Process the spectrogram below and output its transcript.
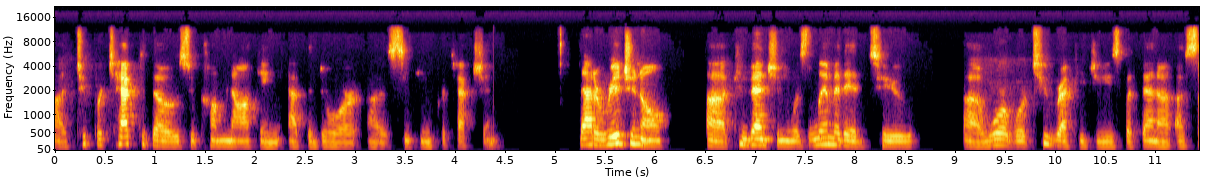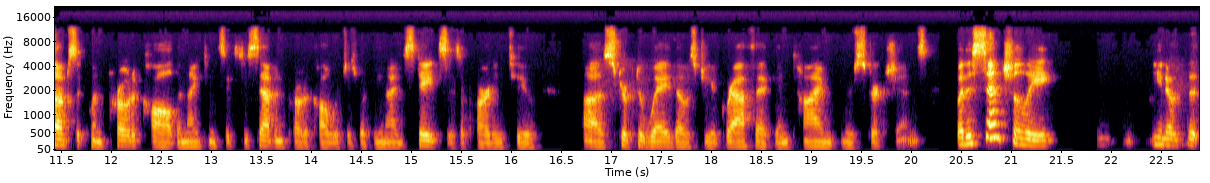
uh, to protect those who come knocking at the door uh, seeking protection. That original uh, convention was limited to uh, World War II refugees, but then a, a, subsequent protocol, the 1967 protocol, which is what the United States is a party to, uh, stripped away those geographic and time restrictions. But essentially, you know, the,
